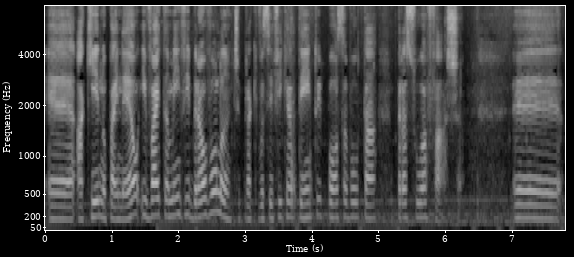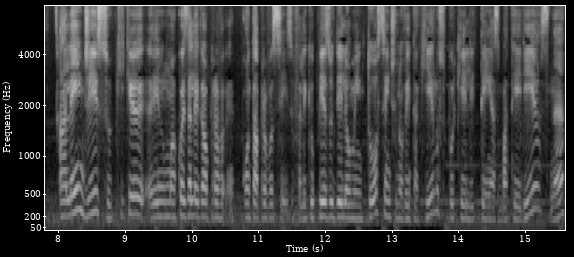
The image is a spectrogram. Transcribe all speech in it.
é, aqui no painel e vai também vibrar o volante para que você fique atento e possa voltar para sua faixa. É, além disso, que, que é uma coisa legal para contar para vocês. Eu falei que o peso dele aumentou 190 quilos porque ele tem as baterias, né?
